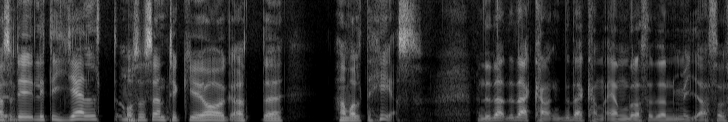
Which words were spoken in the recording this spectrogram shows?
alltså det är lite hjält Mm. och så sen tycker jag att eh, han var lite hes. Men det där, det där, kan, det där kan ändra sig. Den med, alltså,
